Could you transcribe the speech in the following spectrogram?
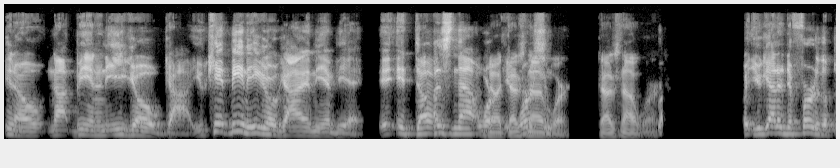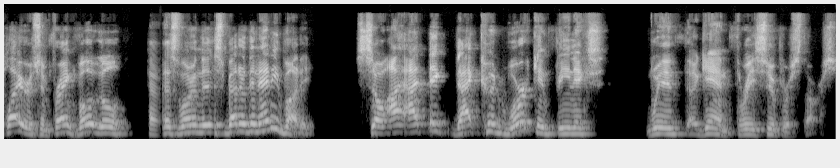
you know, not being an ego guy. You can't be an ego guy in the NBA. It, it does not work. No, it does works not in- work. Does not work. But you got to defer to the players. And Frank Vogel has learned this better than anybody. So I, I think that could work in Phoenix with again three superstars.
